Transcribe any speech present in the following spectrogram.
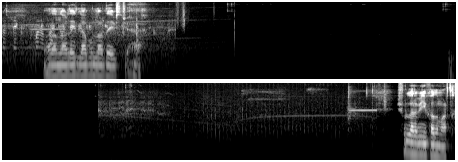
Code 6, 105 Adamlar da illa buralarda ev istiyor. Heh. Şuraları bir yıkalım artık.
